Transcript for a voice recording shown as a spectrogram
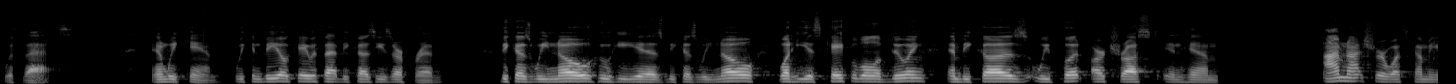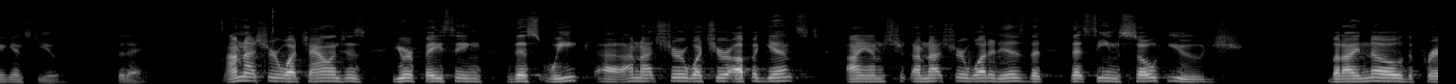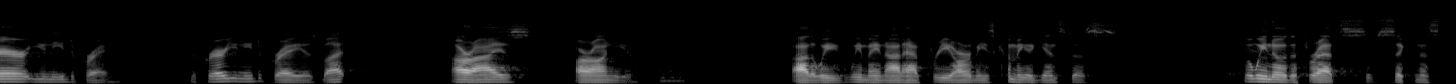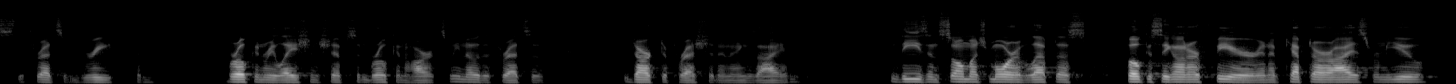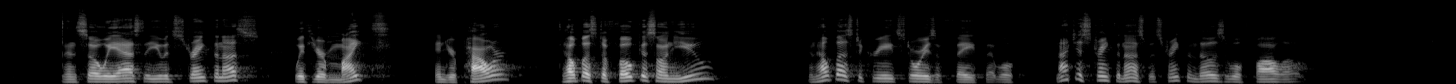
with that. And we can. We can be okay with that because He's our friend, because we know who He is, because we know what He is capable of doing, and because we put our trust in Him. I'm not sure what's coming against you today. I'm not sure what challenges you're facing this week. Uh, I'm not sure what you're up against. I am sh- I'm not sure what it is that that seems so huge, but I know the prayer you need to pray. The prayer you need to pray is, But our eyes are on you. Father, we, we may not have three armies coming against us, but we know the threats of sickness, the threats of grief, broken relationships and broken hearts. We know the threats of dark depression and anxiety. These and so much more have left us focusing on our fear and have kept our eyes from you. And so we ask that you would strengthen us with your might and your power. Help us to focus on you and help us to create stories of faith that will not just strengthen us, but strengthen those who will follow.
